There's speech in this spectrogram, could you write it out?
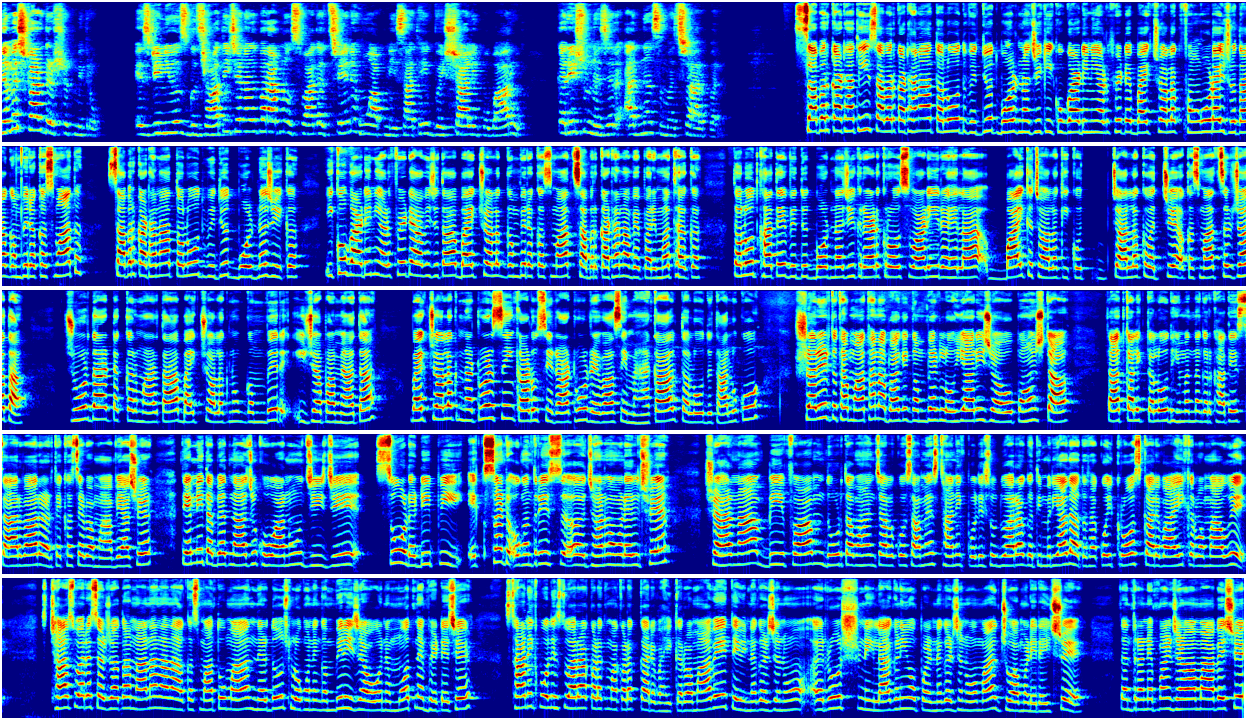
નમસ્કાર દર્શક મિત્રો. એસડી ન્યૂઝ ગુજરાતી ચેનલ પર આપનું સ્વાગત છે અને હું આપની સાથે વૈશાલી પોબારુ કરીશું નજર આજના સમાચાર પર. સાબરકાંઠાથી સાબરકાંઠાના તલોદ વિદ્યુત બોર્ડ નજીક ઇકો ગાડીની અડફેટે બાઇક ચાલક ફંગોળાઈ જતા ગંભીર અકસ્માત. સાબરકાંઠાના તલોદ વિદ્યુત બોર્ડ નજીક ઇકો ગાડીની અડફેટે આવી જતા બાઇક ચાલક ગંભીર અકસ્માત સાબરકાંઠાના વેપારી મથક તલોદ ખાતે વિદ્યુત બોર્ડ નજીક રેડ વાળી રહેલા બાઇક ચાલક ઇકો ચાલક વચ્ચે અકસ્માત સર્જાતા જોરદાર ટક્કર મારતા બાઇક ચાલકનું ગંભીર ઈજા પામ્યા હતા. બાઇક ચાલક નટવરસિંહ, કાળુસિંહ રાઠોડ, રહેવાસી મહેકાલ, તલોદ તાલુકો, શરીર તથા માથાના ભાગે ગંભીર લોહિયારી જાઓ પહોંચતા તાત્કાલિક તલોદ હિંમતનગર ખાતે સારવાર અર્થે ખસેડવામાં આવ્યા છે. તેમની તબિયત નાજુક હોવાનું જી જે સોળ ડીપી એકસઠ ઓગણત્રીસ જાણવા મળેલ છે. શહેરના બેફામ દોડતા વાહન ચાલકો સામે સ્થાનિક પોલીસો દ્વારા ગતિમર્યાદા તથા કોઈ ક્રોસ કાર્યવાહી કરવામાં આવે. છાસવારે સર્જાતા નાના નાના અકસ્માતોમાં નિર્દોષ લોકોને ગંભીર ઇજાઓ અને મોતને ભેટે છે. સ્થાનિક પોલીસ દ્વારા કડકમાં કડક કાર્યવાહી કરવામાં આવે તેવી નગરજનો રોષની લાગણીઓ પણ નગરજનોમાં જોવા મળી રહી છે. તંત્રને પણ જણાવવામાં આવે છે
